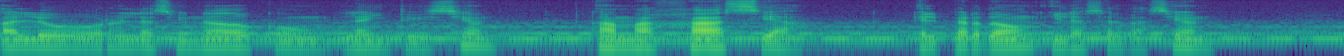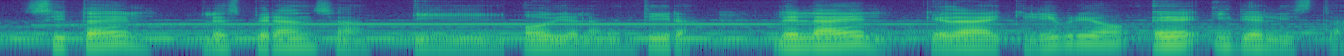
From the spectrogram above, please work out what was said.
a lo relacionado con la intuición, a Mahasia, el perdón y la salvación, Citael, la esperanza y odia la mentira, Lelael, que da equilibrio e idealista,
